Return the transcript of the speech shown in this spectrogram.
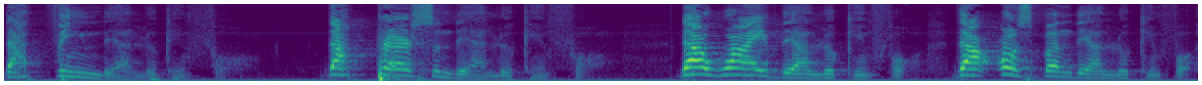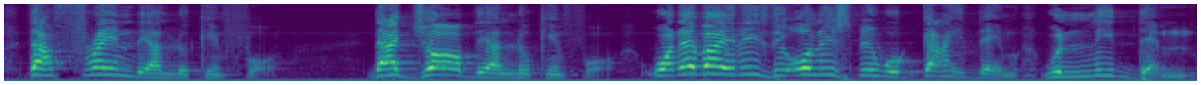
that thing they are looking for, that person they are looking for, that wife they are looking for, that husband they are looking for, that friend they are looking for, that job they are looking for. Whatever it is, the Holy Spirit will guide them, will lead them.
